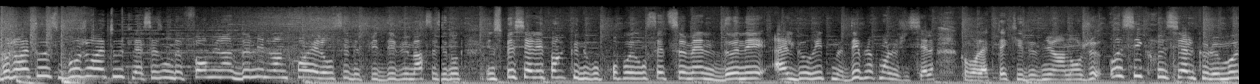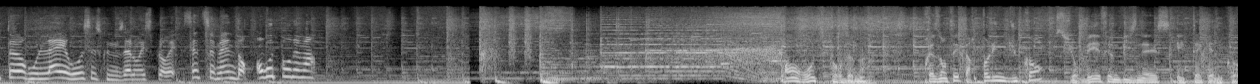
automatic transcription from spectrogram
Bonjour à tous, bonjour à toutes. La saison de Formule 1 2023 est lancée depuis début mars et c'est donc une spéciale F1 que nous vous proposons cette semaine. Données, algorithmes, développement logiciel. Comment la tech est devenue un enjeu aussi crucial que le moteur ou l'aéro, c'est ce que nous allons explorer cette semaine dans En route pour demain. En route pour demain. Présenté par Pauline Ducamp sur BFM Business et Tech Co.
